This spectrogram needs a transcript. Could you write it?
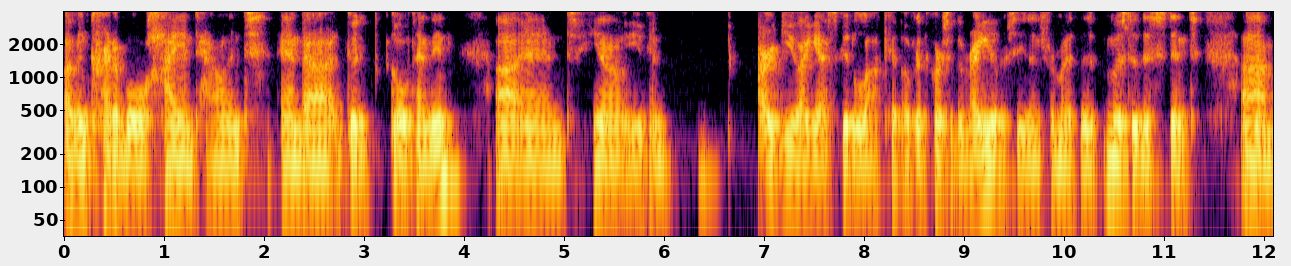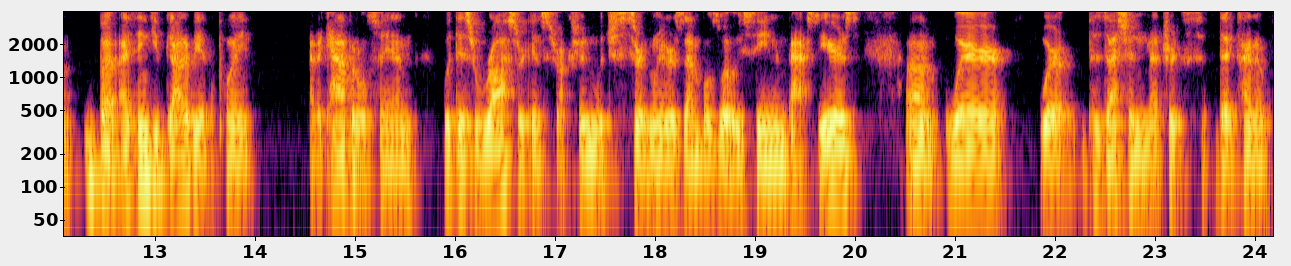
of incredible high end talent and uh, good goaltending. Uh, and you know, you can argue, I guess, good luck over the course of the regular seasons for most of, the, most of this stint. Um, but I think you've got to be at the point, at a Capitals fan, with this roster construction, which certainly resembles what we've seen in past years, um, where where possession metrics that kind of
